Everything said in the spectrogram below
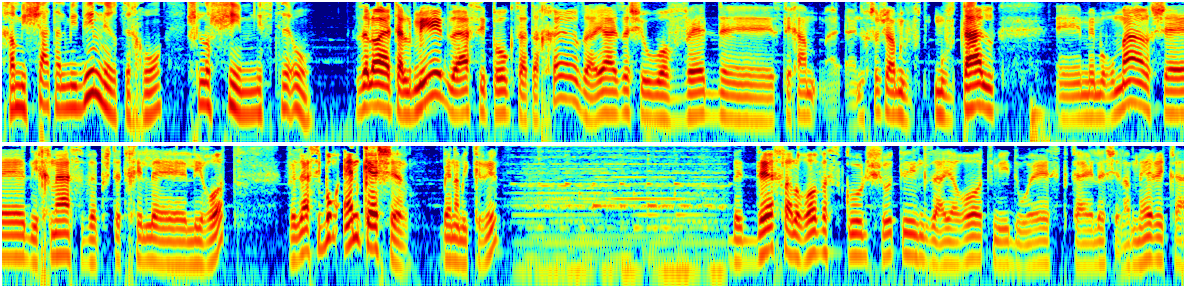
חמישה תלמידים נרצחו, שלושים נפצעו. זה לא היה תלמיד, זה היה סיפור קצת אחר, זה היה איזשהו עובד, אה, סליחה, אני חושב שהוא היה מוב- מובטל, אה, ממורמר, שנכנס ופשוט התחיל אה, לירות, וזה הסיפור, אין קשר בין המקרים. בדרך כלל רוב הסקול שוטינג זה עיירות מיד ווסט כאלה של אמריקה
